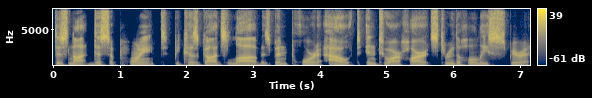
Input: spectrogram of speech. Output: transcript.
does not disappoint because God's love has been poured out into our hearts through the Holy Spirit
